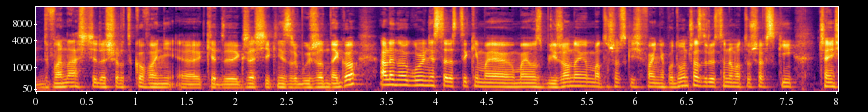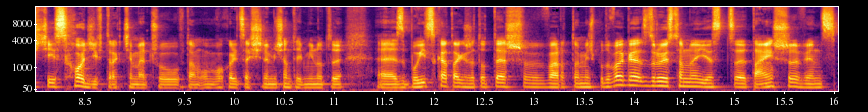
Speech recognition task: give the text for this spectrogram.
12 dośrodkowań, kiedy Grzesik nie zrobił żadnego, ale no ogólnie statystyki mają, mają zbliżone, Matuszewski się fajnie podłącza, z drugiej strony Matuszewski częściej schodzi w trakcie meczu, tam w okolicach 70 minuty e, z boiska, także to też warto mieć pod uwagę, z drugiej strony jest e, tańszy, więc,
